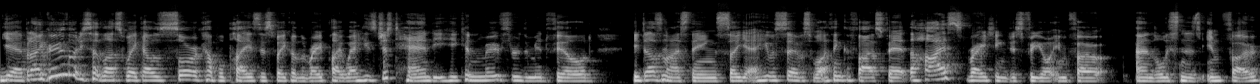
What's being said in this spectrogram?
Yeah, but I agree with what you said last week. I was, saw a couple plays this week on the replay where he's just handy. He can move through the midfield. He does nice things. So yeah, he was serviceable. I think the five's fair. The highest rating, just for your info, and listeners' info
